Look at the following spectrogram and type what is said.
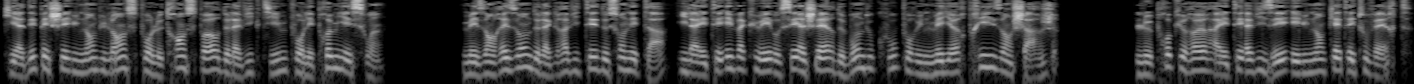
qui a dépêché une ambulance pour le transport de la victime pour les premiers soins. Mais en raison de la gravité de son état, il a été évacué au CHR de Bondoukou pour une meilleure prise en charge. Le procureur a été avisé et une enquête est ouverte.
